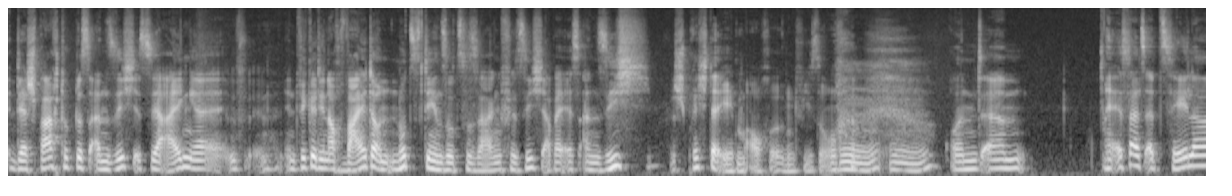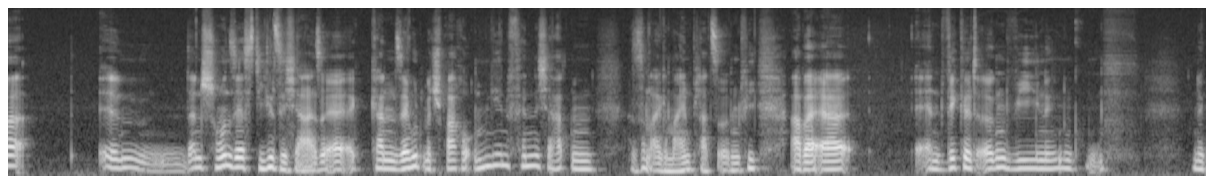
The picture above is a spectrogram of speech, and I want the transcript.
der Sprachduktus an sich ist sehr eigen. Er entwickelt ihn auch weiter und nutzt den sozusagen für sich, aber er ist an sich, spricht er eben auch irgendwie so. Mhm, mhm. und ähm, er ist als Erzähler ähm, dann schon sehr stilsicher. Also er, er, kann sehr gut mit Sprache umgehen, finde ich. Er hat einen, das ist ein Allgemeinplatz irgendwie, aber er entwickelt irgendwie einen eine,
